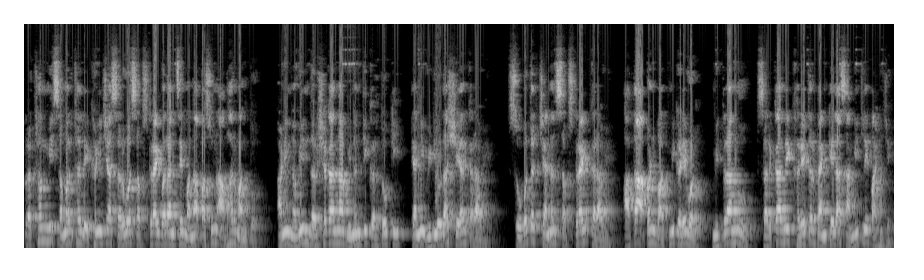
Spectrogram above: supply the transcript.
प्रथम मी समर्थ लेखणीच्या सर्व सबस्क्रायबरांचे मनापासून आभार मानतो आणि नवीन दर्शकांना विनंती करतो की त्यांनी व्हिडिओला शेअर करावे. सोबतच चॅनल सबस्क्राईब करावे. आता आपण बातमीकडे वळू. मित्रांनो सरकारने खरे तर बँकेला सांगितले पाहिजे.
